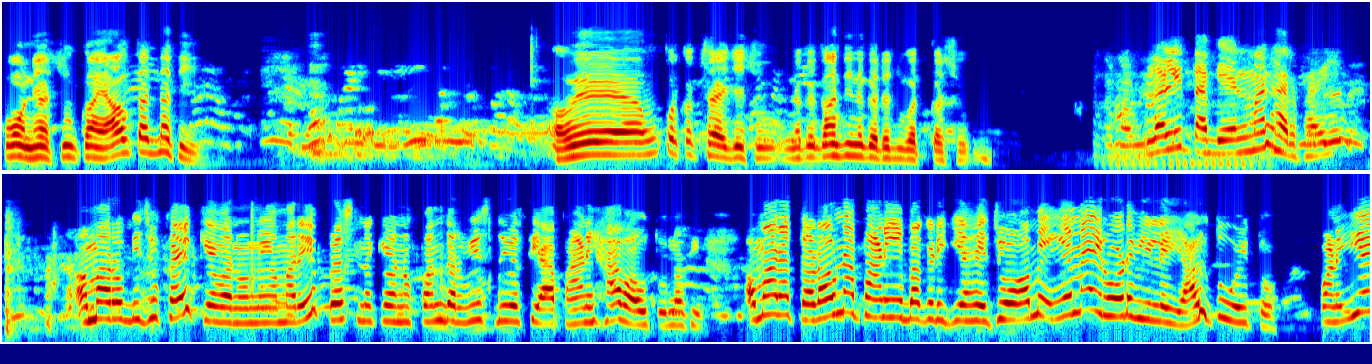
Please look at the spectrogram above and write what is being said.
કોણ હે, શું, કાંઈ આવતા જ નથી. હવે ઉપર કક્ષાએ જઈશું ને કે ગાંધીનગર રજૂઆત કરશું. લલિતાબેન, મનહરભાઈ, અમારો બીજું કઈ કહેવાનું નહીં, અમારે એ પ્રશ્ન કહેવાનો પંદર વીસ દિવસથી આ પાણી હાવ આવતું નથી. અમારા તળાવના પાણી બગડી ગયા છે, જો અમે એમાંય રોડવી લઈ હાલતું હોય તો. પણ એ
